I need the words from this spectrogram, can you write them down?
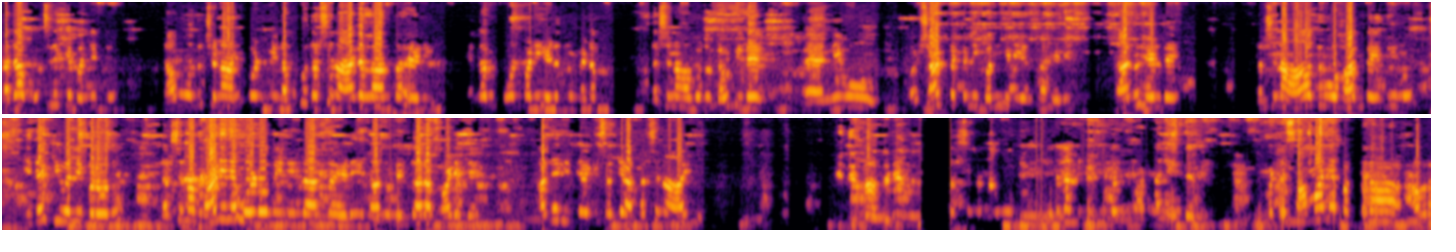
ಕದಾ ಮುಚ್ಚಲಿಕ್ಕೆ ಬಂದಿತ್ತು. ನಾವು ಒಂದು ಕ್ಷಣ ಅನ್ಕೊಂಡ್ವಿ ನಮಗೂ ದರ್ಶನ ಆಗಲ್ಲ ಅಂತ ಹೇಳಿ. ಮಾಡಿ ಹೇಳಿದ್ರು ಮೇಡಮ್ ದರ್ಶನ ಆಗೋದು ಡೌಟ್ ಇದೆ. ನೀವು ಶಾರ್ಟ್ ಕಟ್ ಅಲ್ಲಿ ಬಂದ್ಬಿಡಿ ಅಂತ ಹೇಳಿ ನಾನು ಹೇಳ್ದೆ. ದರ್ಶನ ಆದ್ರೂ ಆಗ್ದೆ ಇದ್ರು ಇದೇ ಕ್ಯೂ ಅಲ್ಲಿ ಬರೋದು. ದರ್ಶನ ಮಾಡಿನೇ ಹೊರಡೋದು ಏನಿಲ್ಲ ಅಂತ ಹೇಳಿ ನಾನು ನಿರ್ಧಾರ ಮಾಡಿದ್ದೆ. ಅದೇ ರೀತಿಯಾಗಿ ಸದ್ಯ ದರ್ಶನ ಆಯ್ತು. ದರ್ಶನ ಇದ್ದೇವೆ. ಬಟ್ ಸಾಮಾನ್ಯ ಭಕ್ತರ ಅವರ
